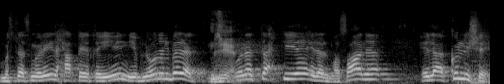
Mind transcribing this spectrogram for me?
مستثمرين حقيقيين يبنون البلد من. البنى التحتية إلى المصانع إلى كل شيء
